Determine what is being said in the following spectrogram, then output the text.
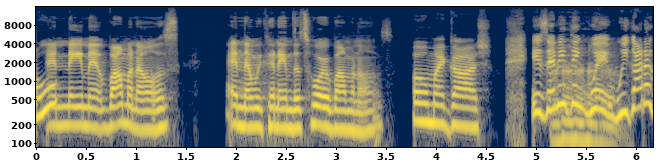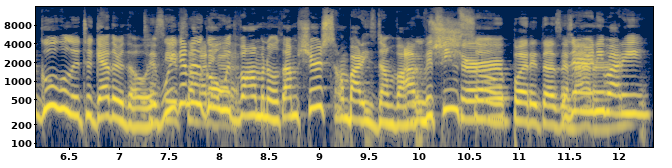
Ooh. and name it Vamonos, and then we can name the tour Vamonos. Oh my gosh. Is anything wait, we gotta Google it together though. To if we're if gonna go with Vamonos, I'm sure somebody's done Vamonos. I'm it seems sure, so but it doesn't is there matter. anybody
